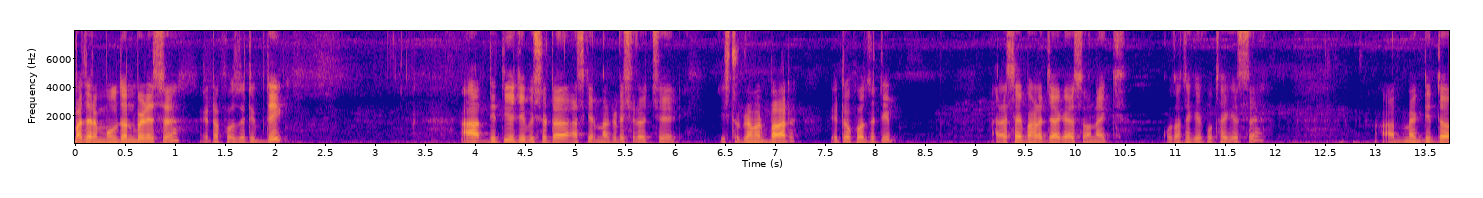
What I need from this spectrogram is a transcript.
বাজারে মূলধন বেড়েছে, এটা পজিটিভ দিক। আর দ্বিতীয় যে বিষয়টা আজকের মার্কেটে সেটা হচ্ছে হিস্টোগ্রামের বার এটাও পজিটিভ আর এসআই ভাড়ার জায়গা আছে অনেক, কোথা থেকে কোথায় গেছে? আর ম্যাকডি তো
